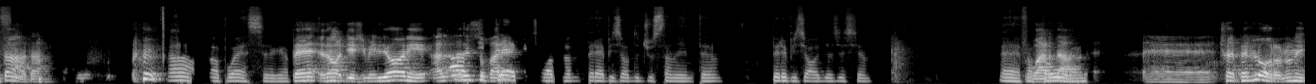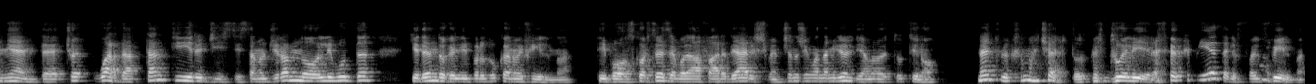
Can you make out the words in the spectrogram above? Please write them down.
puntata. è... Ah, ah, può essere. Beh, no, 10 milioni. Ah, adesso sì, pare... per, episodio, per episodio, giustamente. Per episodio, sì, sì. Eh, guarda, eh, cioè per loro non è niente. Cioè, guarda, tanti registi stanno girando Hollywood chiedendo che gli producano i film. Tipo Scorsese voleva fare The Irishman, 150 milioni, gli avevano detto tutti no. Netflix, ma certo, per due lire, Piete che fa il film.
